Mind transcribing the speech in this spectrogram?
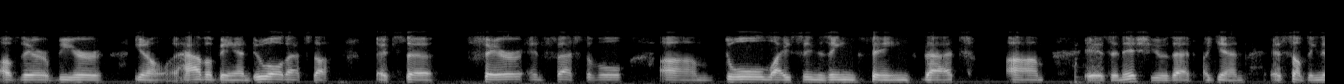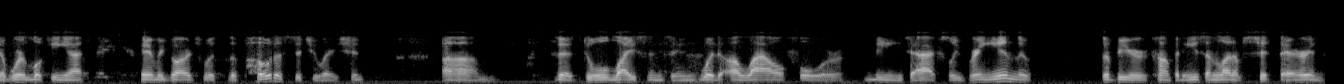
of their beer, you know, have a band, do all that stuff. It's the fair and festival um, dual licensing thing that um, is an issue that again is something that we're looking at in regards with the PODA situation. Um, the dual licensing would allow for me to actually bring in the the beer companies and let them sit there and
